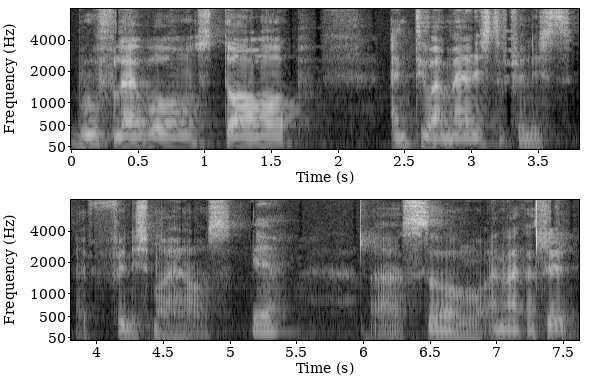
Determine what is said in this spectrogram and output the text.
roof level, stop, until I managed to finish I finished my house. Yeah. Uh, so, and like I said,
